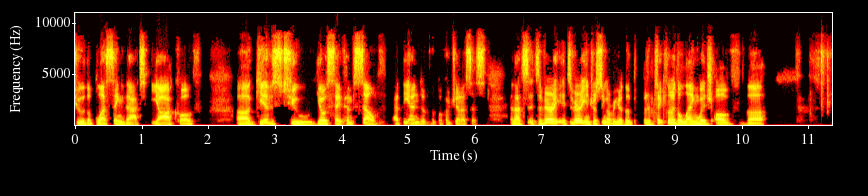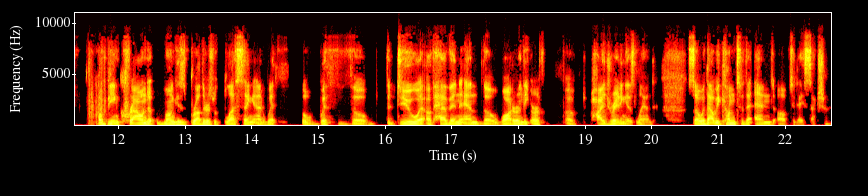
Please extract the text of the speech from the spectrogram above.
to the blessing that Yaakov uh, gives to Yosef himself at the end of the book of Genesis, and that's it's a very it's very interesting over here. The particular the language of the of being crowned among his brothers with blessing and with with the the dew of heaven and the water and the earth of hydrating his land. So with that, we come to the end of today's section.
